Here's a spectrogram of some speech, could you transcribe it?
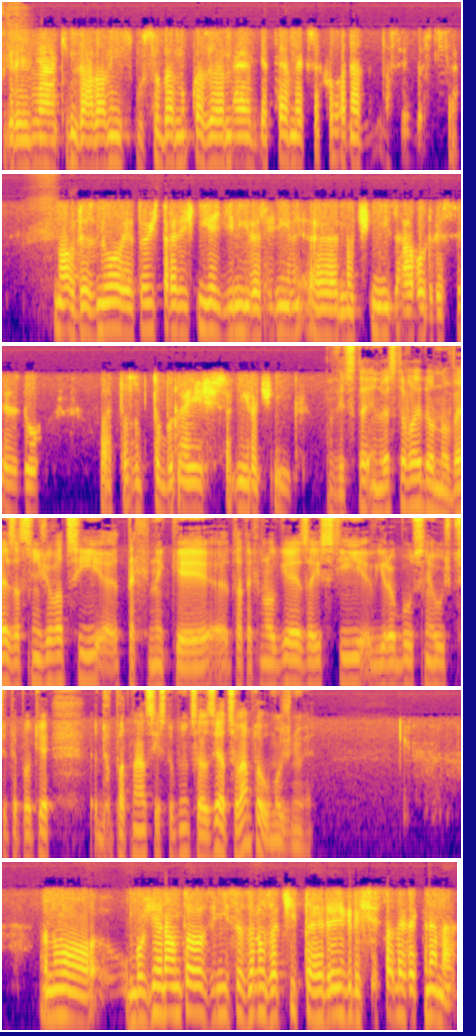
kdy nějakým zábavným způsobem ukazujeme dětem, jak se chovat na, na sjezdovce. No a v březnu je to již tradiční jediný veřejný eh, noční závod vysjezdu. Letos to bude již sedmý ročník. Vy jste investovali do nové zasněžovací eh, techniky. Ta technologie zajistí výrobu sněhu už při teplotě do 15 stupňů Celsia. Co vám to umožňuje? No, umožňuje nám to zimní sezonu začít tehdy, když si sami řekneme.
